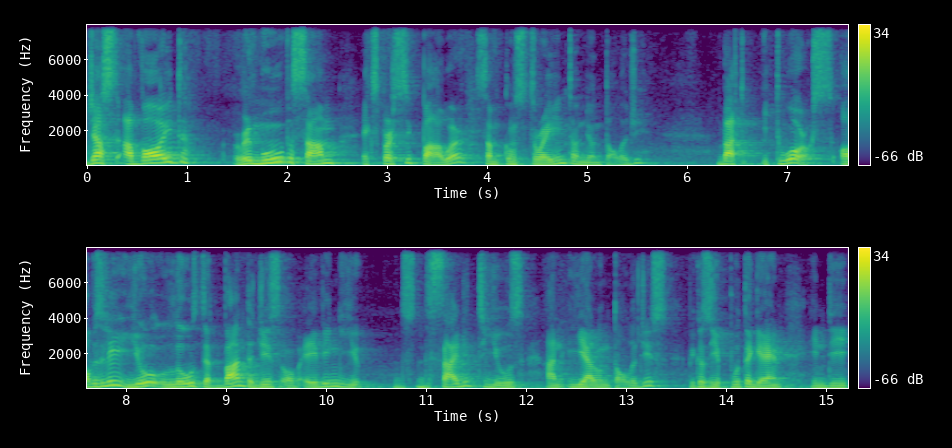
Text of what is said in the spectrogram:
just avoid, remove some expressive power, some constraint on the ontology, but it works. Obviously, you lose the advantages of having you decided to use an EL ontologies because you put again in the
